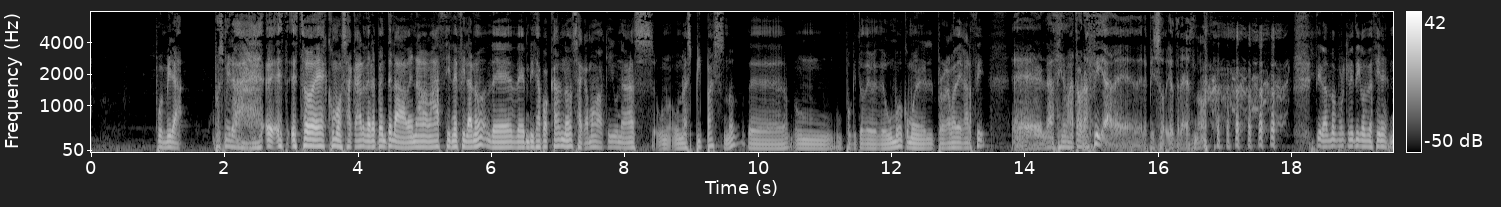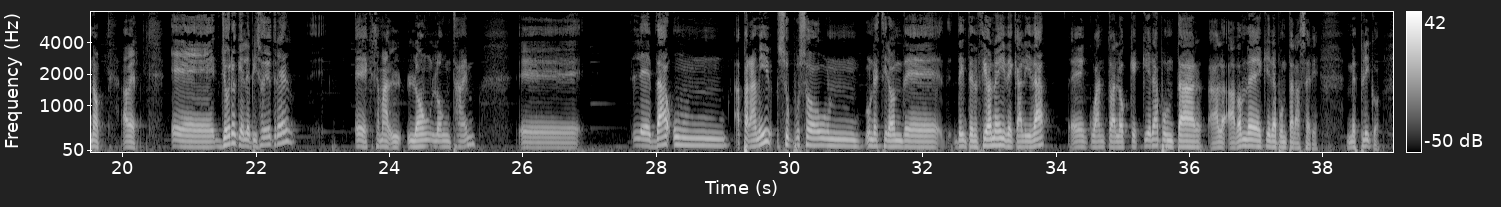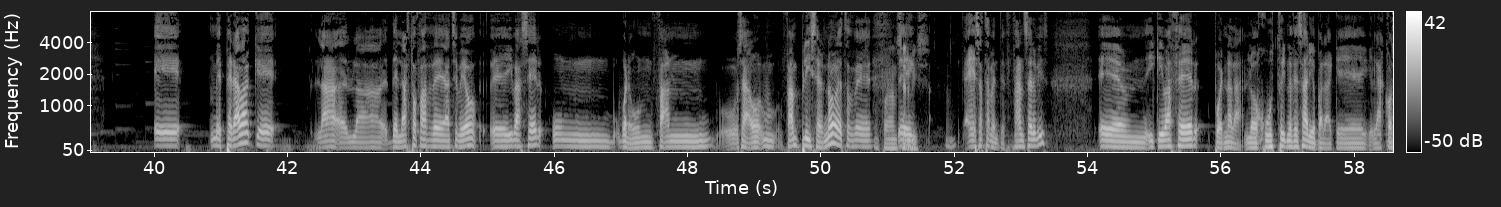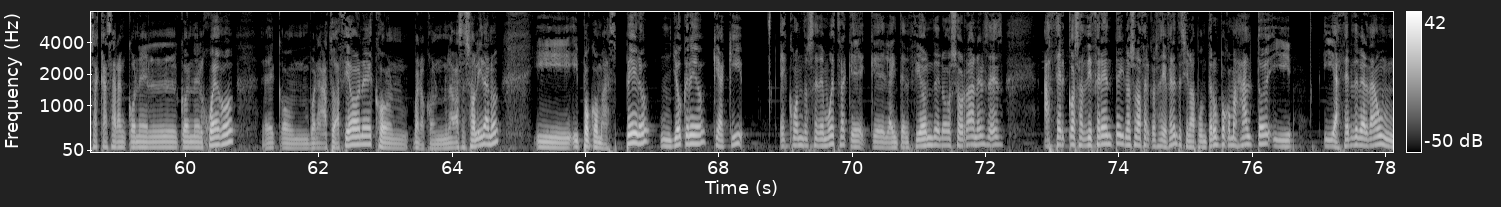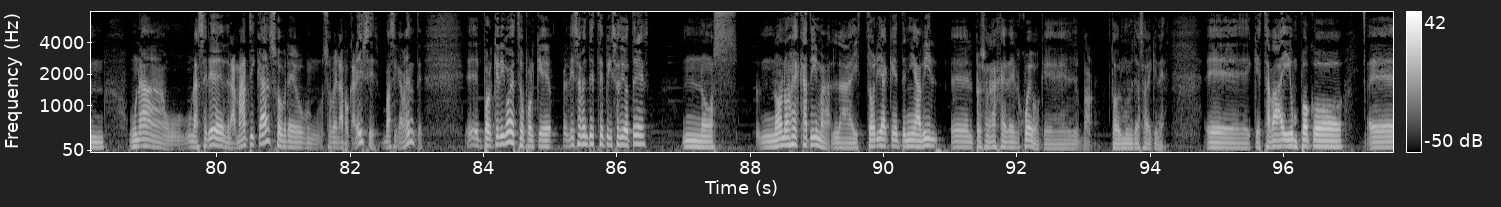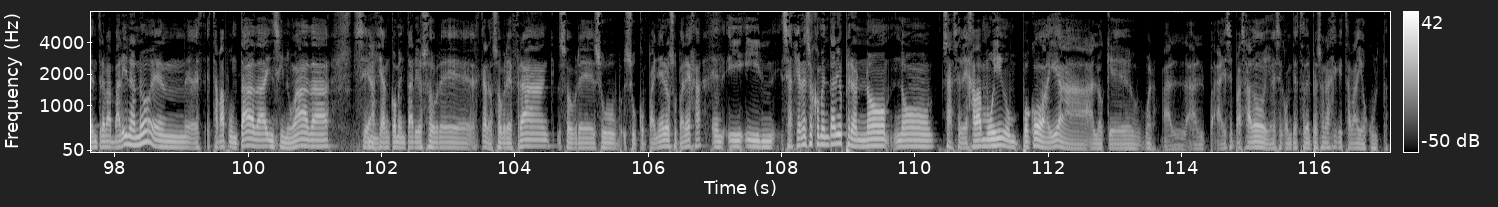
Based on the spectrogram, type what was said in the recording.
Pues mira, pues mira, eh, est- esto es como sacar de repente la vena más cinéfila, ¿no? De, de Envicia Podcast, ¿no? Sacamos aquí unas, un- unas pipas, ¿no? Un, poquito de, humo, como en el programa de Garci. Eh, la cinematografía de- del episodio 3, ¿no? Tirando por críticos de cine. No, a ver. eh, yo creo que el episodio 3, eh, que se llama Long, Long Time, eh, le da un... Para mí supuso un, un estirón de, de intenciones y de calidad en cuanto a lo que quiere apuntar, a, dónde quiere apuntar la serie. Me explico. Eh, me esperaba que la, la The Last of Us de HBO eh, iba a ser un bueno un fan o sea un fan pleaser no estos de fan service. Exactamente, fanservice. eh, y que iba a hacer, pues nada, lo justo y necesario para que las cosas casaran con el, con el juego, eh, con buenas actuaciones, con, bueno, con una base sólida, ¿no? Y, y poco más. Pero yo creo que aquí es cuando se demuestra que, que la intención de los showrunners es hacer cosas diferentes y no solo hacer cosas diferentes, sino apuntar un poco más alto y, y hacer de verdad un, una, una serie de dramáticas sobre, sobre el apocalipsis, básicamente. Eh, ¿Por qué digo esto? Porque precisamente este episodio 3 nos, no nos escatima la historia que tenía Bill, eh, el personaje del juego, que todo el mundo ya sabe quién es. Eh, que estaba ahí un poco eh, entre bambalinas, ¿no? En- estaba apuntada, insinuada, se hacían comentarios sobre, claro, sobre Frank, sobre su, su compañero, su pareja, en- y, y se hacían esos comentarios, pero no, no, o sea, se dejaba muy un poco ahí a, a lo que, bueno, al, al- a ese pasado y a ese contexto del personaje que estaba ahí oculto.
